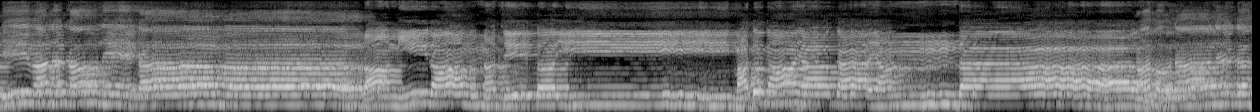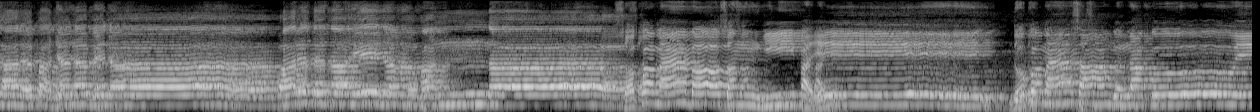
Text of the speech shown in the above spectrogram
ਜੀਵਨ ਕਉਨੇ ਕਾਮ। ਰਾਨੀ ਰਾਮ ਨ ਚੇਤਈ। ਮਦ ਮਾਇਆ ਭਏ ਦੁਖ ਮੈਂ ਸੰਗ ਨ ਕੋਏ।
